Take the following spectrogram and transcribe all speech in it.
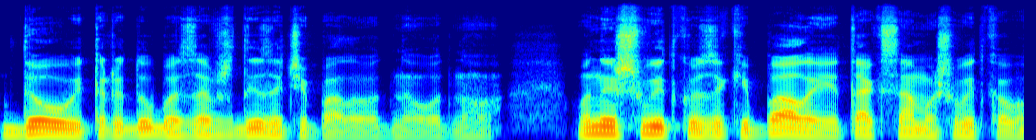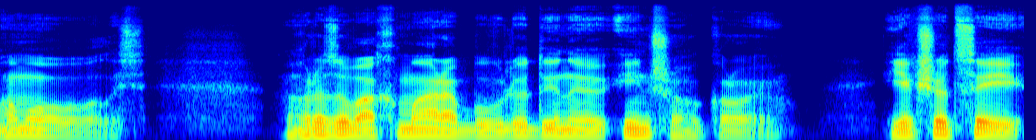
Доу і Тридуба завжди зачіпали одне одного. Вони швидко закипали і так само швидко вгамовувались. Грозова хмара був людиною іншого крою. Якщо цей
